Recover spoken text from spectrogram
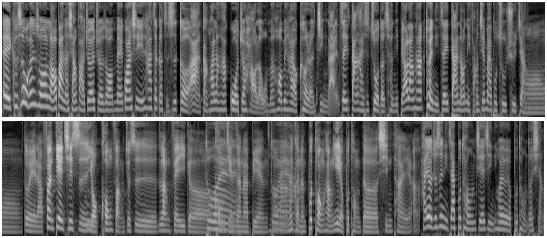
哎、可是我跟你说，老板的想法就会觉得说，没关系，他这个只是个案，赶快让他过就好了。我们后面还有客人进来，这一单还是做得成，你不要让他退你这一单，然后你房间卖不出去这样。哦，对啦，饭店其实有空房，就是浪费一个空间在那边。对啦对啊那可能不同行业有不同的心态啦。还有就是你在不同阶级，你会有不同的想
